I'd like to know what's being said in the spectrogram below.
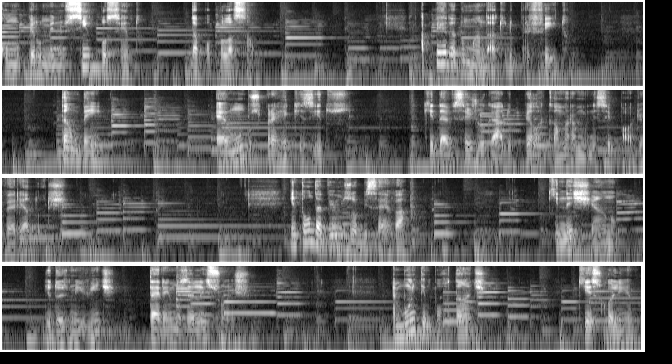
como pelo menos 5% da população. A perda do mandato do prefeito também é um dos pré-requisitos que deve ser julgado pela Câmara Municipal de Vereadores. Então devemos observar que neste ano de 2020 teremos eleições. É muito importante que escolhemos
